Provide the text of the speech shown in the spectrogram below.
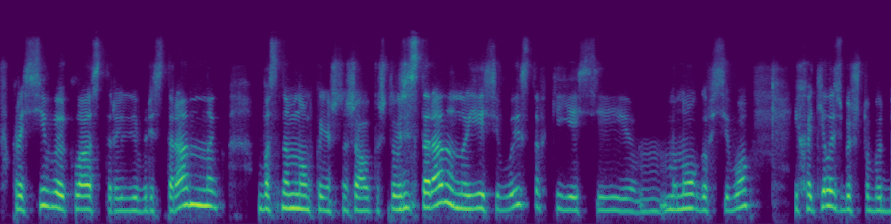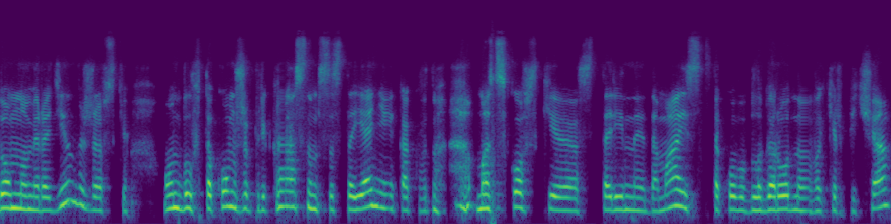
в красивые кластеры или в рестораны. В основном, конечно, жалко, что в рестораны, но есть и выставки, есть и много всего. И хотелось бы, чтобы дом номер один в Ижевске, он был в таком же прекрасном состоянии, как вот московские старинные дома из такого благородного кирпича,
